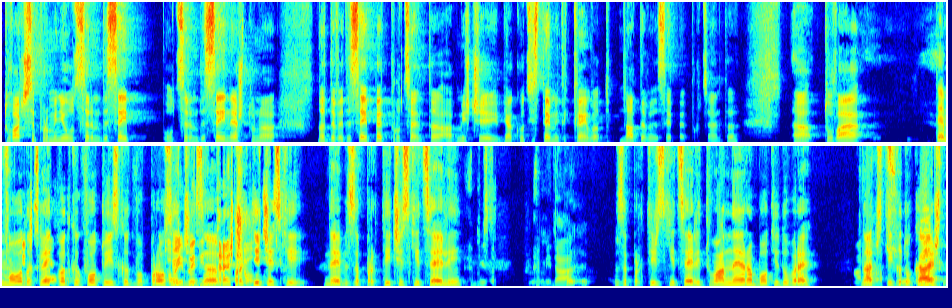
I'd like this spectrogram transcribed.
това, че се промени от 70, от 70 и нещо на, на 95%, а мисля, че някои от системите клеймват над 95%, а, това те могат да клеймват каквото искат. Въпросът е, че за практически, не, за практически цели, ами, за, ами да. за практически цели това не работи добре. А, значи ти като кажеш,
